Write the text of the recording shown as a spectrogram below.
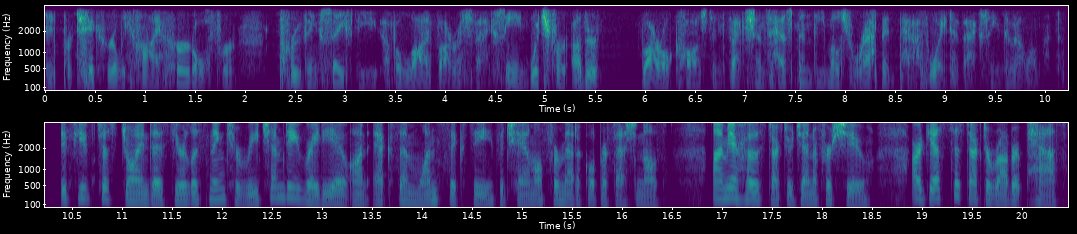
a particularly high hurdle for proving safety of a live virus vaccine, which for other viral caused infections has been the most rapid pathway to vaccine development. If you've just joined us, you're listening to ReachMD Radio on XM 160, the channel for medical professionals. I'm your host, Dr. Jennifer Shu. Our guest is Dr. Robert Pass,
